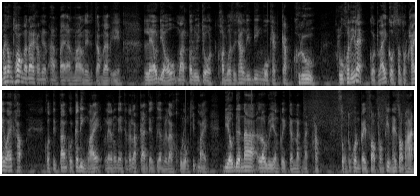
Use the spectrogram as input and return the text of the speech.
ไม่ต้องท่องก็ได้ครับเรียนอ่านไปอ่านมานักเรียนจะจำได้เอง แล้วเดี๋ยวมาตะลุยโจทย์ conversation reading vocab กับครู ครูคนนี้แหละ กดไลค์กด subscribe ไว้ครับ กดติดตามกดกระดิ่งไว้ แล้วนักเรียนจะได้รับการแจ้งเตือนเวลาครูลงคลิปใหม่ เดี๋ยวเดือนหน้าเราลุยอังกฤษกันหนักๆครับ ส่งทุกคนไปสอบท้องถิ่นให้สอบผ่าน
